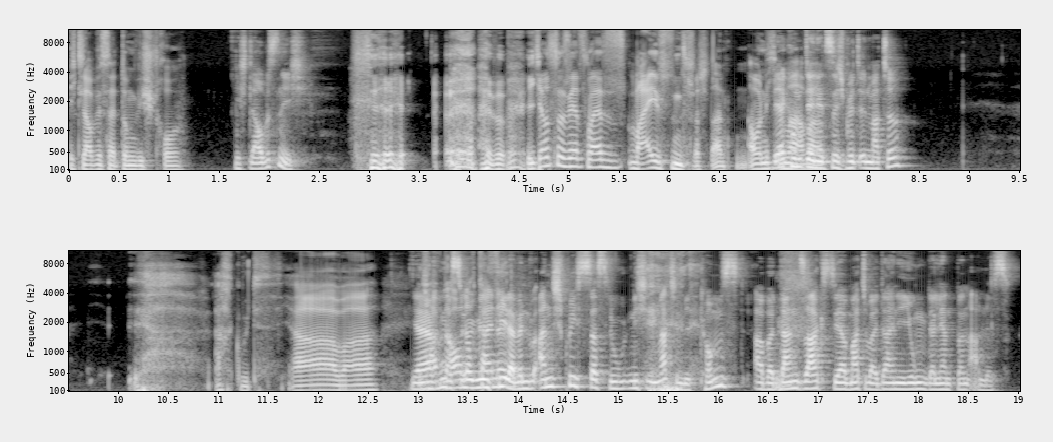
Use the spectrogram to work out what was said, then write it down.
Ich glaube, ihr seid dumm wie Stroh. ich glaube es nicht. Also, ich habe das jetzt meistens, meistens verstanden. Auch nicht Wer immer, kommt denn aber- jetzt nicht mit in Mathe? Ach gut. Ja, aber Ja, ich das auch noch keine. Fehler, wenn du ansprichst, dass du nicht in Mathe mitkommst, aber dann sagst du ja, Mathe bei deinen Jungen, da lernt man alles.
